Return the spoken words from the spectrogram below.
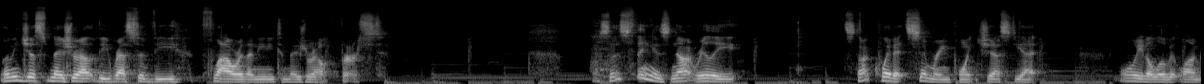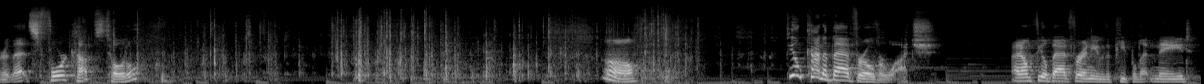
let me just measure out the rest of the flour that I need to measure out first. So this thing is not really, it's not quite at simmering point just yet. We'll wait a little bit longer. That's four cups total. Oh, feel kind of bad for Overwatch. I don't feel bad for any of the people that made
